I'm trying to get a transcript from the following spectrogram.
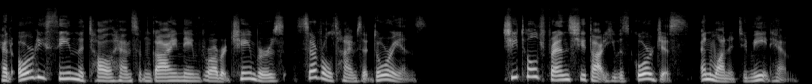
had already seen the tall, handsome guy named Robert Chambers several times at Dorrian's. She told friends she thought he was gorgeous and wanted to meet him.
